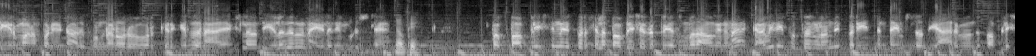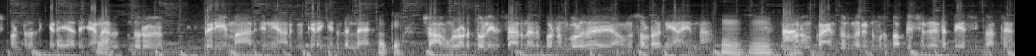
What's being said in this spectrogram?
தீர்மானம் பண்ணிட்டோம். அதுக்கு உண்டான ஒரு ஒர்க் இருக்கு. இப்போ நான் ஆக்சுவலாக வந்து எழுதுறது நான் எழுதி முடிச்சிட்டேன். ஓகே இப்போ பப்ளிஷ்னு இப்போ சில பப்ளிஷர்கிட்ட பேசும்போது அவங்க என்னன்னா கவிதை புத்தகங்கள் வந்து இப்போ ரீசெண்ட் டைம்ஸ்ல வந்து யாருமே வந்து பப்ளிஷ் பண்றது கிடையாது. ஏன்னா அது வந்து ஒரு பெரிய மார்ஜின் யாருக்கும் கிடைக்கிறது இல்ல ஸோ அவங்களோட தொழில் சார்ந்தது பண்ணும்பொழுது அவங்க சொல்றது நியாயம் தான் நானும் கோயம்புத்தூர்ல ரெண்டு மூணு பப்ளிஷர்கிட்ட பேசி பார்த்தேன்.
